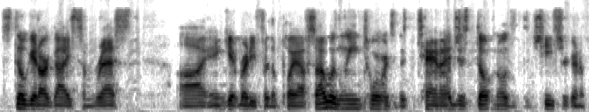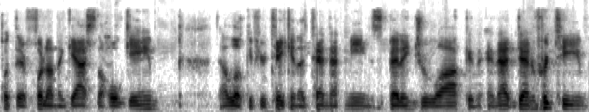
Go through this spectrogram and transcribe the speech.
still get our guys some rest. Uh, and get ready for the playoffs. So I would lean towards the 10. I just don't know that the Chiefs are going to put their foot on the gas the whole game. Now, look, if you're taking a 10, that means betting Drew Lock and, and that Denver team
